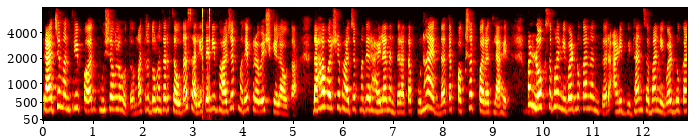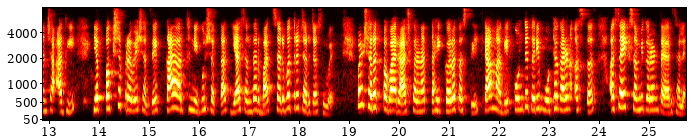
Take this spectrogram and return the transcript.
राज्यमंत्रीपद भूषवलं होतं. मात्र दोन हजार चौदा साली त्यांनी भाजपमध्ये प्रवेश केला होता. दहा वर्षे भाजपमध्ये राहिल्यानंतर आता पुन्हा एकदा त्या पक्षात परतल्या आहेत. पण लोकसभा निवडणुकानंतर आणि विधानसभा निवडणुकांच्या आधी या पक्ष प्रवेशाचे काय अर्थ निघू शकतात या संदर्भात सर्वत्र चर्चा सुरू आहे. पण शरद पवार राजकारणात काही करत असतील त्यामागे कोणते तरी मोठं कारण असतंच असं एक समीकरण तयार झालंय.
